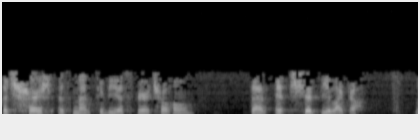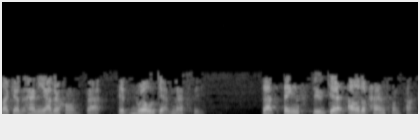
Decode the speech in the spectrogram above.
the church is meant to be a spiritual home, then it should be like a like an any other home, that it will get messy, that things do get out of hand sometimes,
